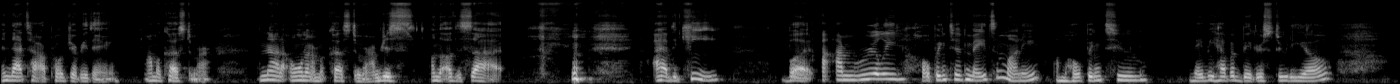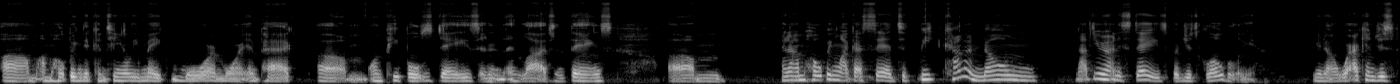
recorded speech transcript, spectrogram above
And that's how I approach everything. I'm a customer. I'm not an owner, I'm a customer. I'm just on the other side. I have the key, but I'm really hoping to have made some money. I'm hoping to maybe have a bigger studio. Um, I'm hoping to continually make more and more impact um, on people's days and, and, lives and things. Um, and I'm hoping, like I said, to be kind of known, not the United States, but just globally, you know, where I can just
